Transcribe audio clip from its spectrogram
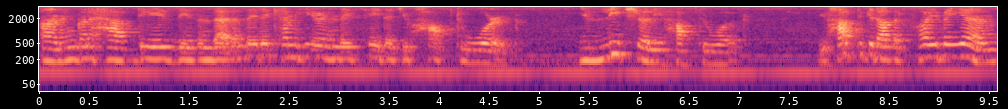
and I'm gonna have this, this and that and then they come here and they say that you have to work. You literally have to work. You have to get up at 5 a.m.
